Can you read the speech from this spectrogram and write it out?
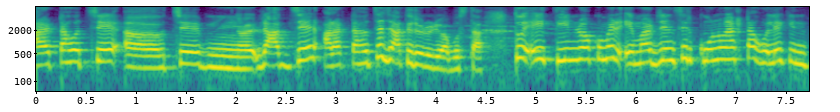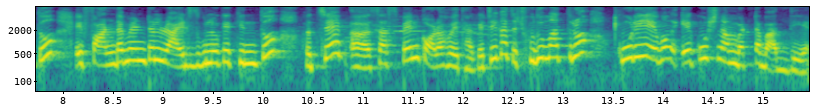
আর একটা হচ্ছে হচ্ছে রাজ্যের আর একটা হচ্ছে জাতীয় জরুরি অবস্থা। তো এই তিন রকমের এমার্জেন্সির কোনো একটা হলে কিন্তু এই ফান্ডামেন্টাল রাইটসগুলোকে কিন্তু হচ্ছে সাসপেন্ড করা হয়ে থাকে, ঠিক আছে? শুধুমাত্র কুড়ি এবং একুশ নাম্বারটা বাদ দিয়ে।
